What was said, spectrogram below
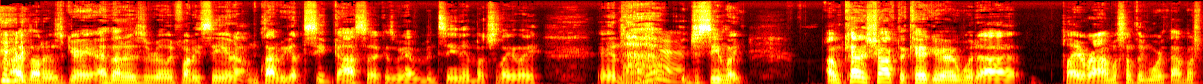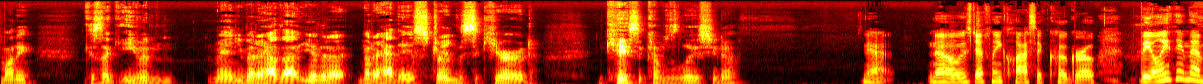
I thought it was great. I thought it was a really funny scene. I'm glad we got to see Gasa because we haven't been seeing him much lately, and uh, Yeah. it just seemed like I'm kind of shocked that Kogoro would uh, play around with something worth that much money. Because like even man, you better have that. You better better have the strings secured in case it comes loose. You know. Yeah. No, it was definitely classic Kogoro. The only thing that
